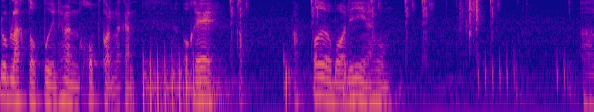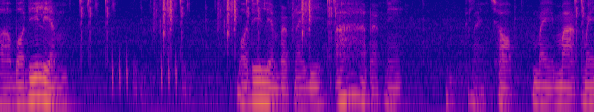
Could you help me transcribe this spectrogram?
รูปลักษณ์ตัวปืนให้มันครบก่อนแล้วกัน โอเค up- upper body นะครับผมอ่า body เหลี่ยม body เหลี่ยมแบบไหนดี อ่า แบบนี้กำลังชอบไม่มากไม่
